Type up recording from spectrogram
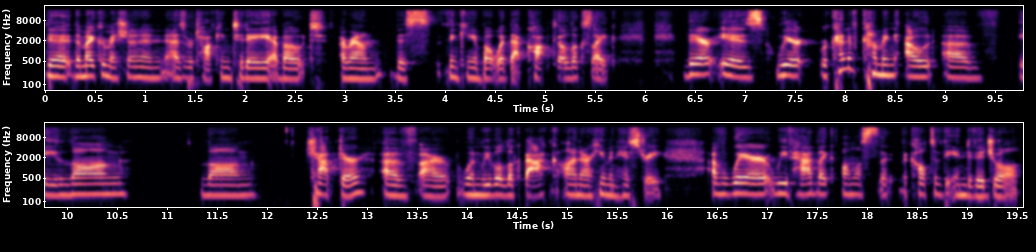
the the micro mission and as we're talking today about around this thinking about what that cocktail looks like there is we're we're kind of coming out of a long long chapter of our when we will look back on our human history of where we've had like almost the, the cult of the individual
